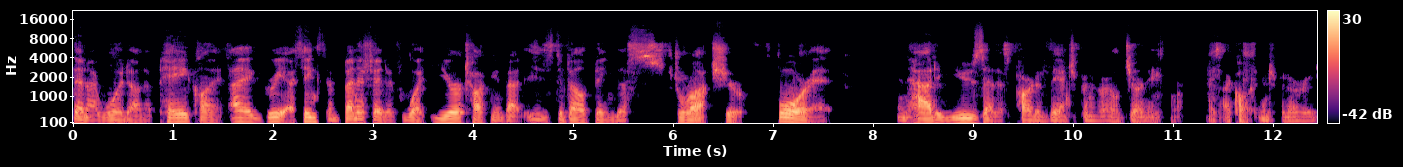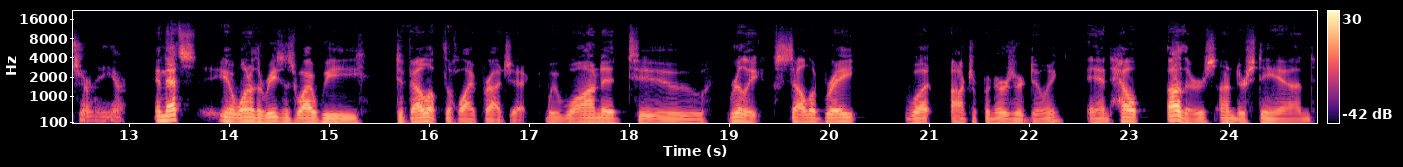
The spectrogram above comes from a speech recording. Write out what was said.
than I would on a pay client. I agree. I think the benefit of what you're talking about is developing the structure for it and how to use that as part of the entrepreneurial journey, as I call it, entrepreneurial journey here. And that's you know one of the reasons why we developed the Why Project. We wanted to really celebrate what entrepreneurs are doing and help others understand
